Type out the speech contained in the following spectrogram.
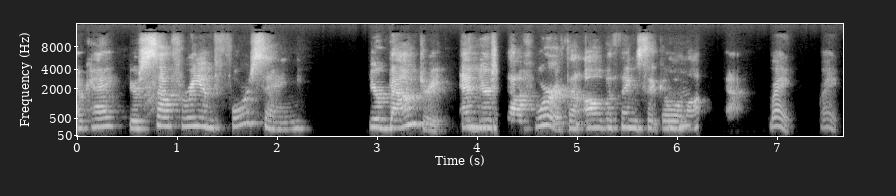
Okay. You're self reinforcing your boundary and Mhm. your self worth and all the things that go along. Right, right.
